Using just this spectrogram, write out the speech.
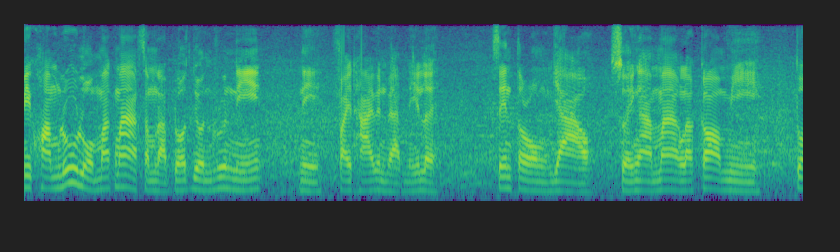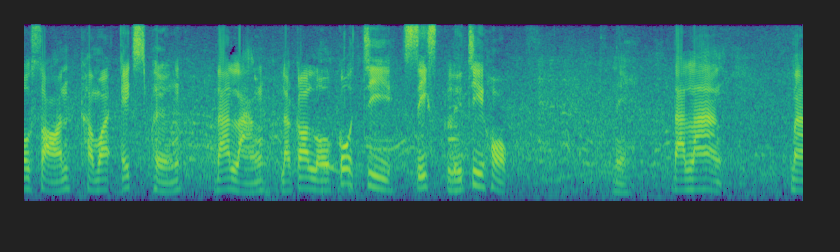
มีความรู่ลมมากๆสำหรับรถยนต์รุ่นนี้นี่ไฟท้ายเป็นแบบนี้เลย เส้นตรงยาวสวยงามมากแล้วก็มีตัวอักษรคำว่า X เผิงด้านหลัง แล้วก็โลโก้ G6 หรือ G6 นี่ด้านล่างมา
